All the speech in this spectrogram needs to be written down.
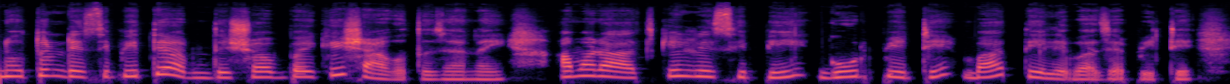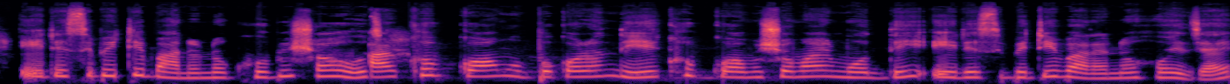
নতুন রেসিপিতে আপনাদের সব্বাইকে স্বাগত জানাই। আমার আজকের রেসিপি গুড় পিঠে বা তেলে ভাজা পিঠে। এই রেসিপিটি বানানো খুবই সহজ আর খুব কম উপকরণ দিয়ে খুব কম সময়ের মধ্যেই এই রেসিপিটি বানানো হয়ে যায়।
